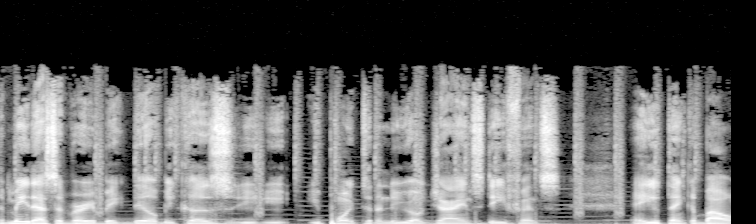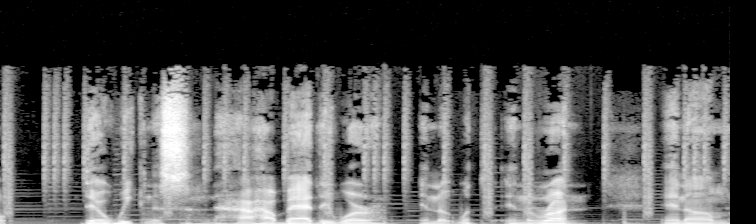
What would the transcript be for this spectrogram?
to me, that's a very big deal because you, you, you point to the New York Giants defense and you think about their weakness, how, how bad they were in the with, in the run, and um,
